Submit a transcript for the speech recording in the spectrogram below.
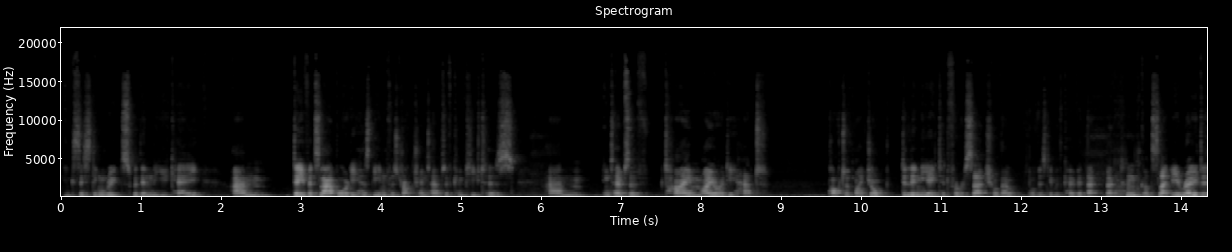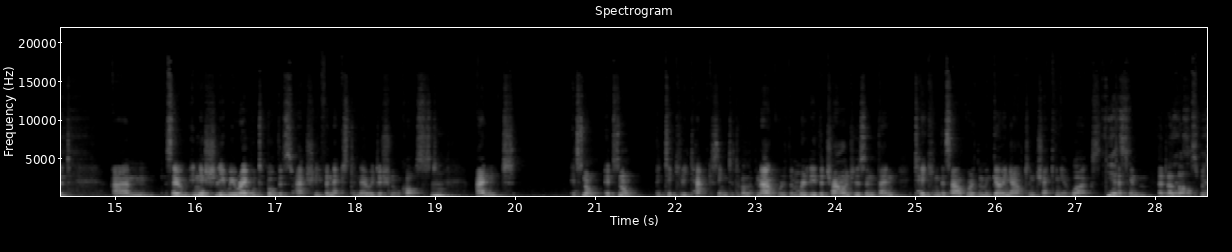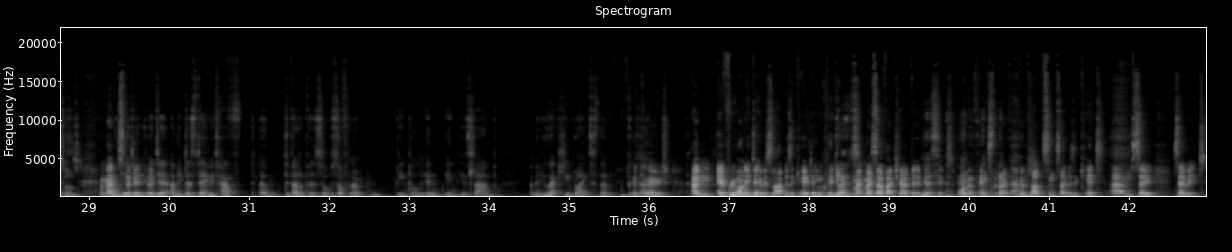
existing routes within the UK. Um, David's lab already has the infrastructure in terms of computers um, in terms of time, I already had part of my job delineated for research, although obviously with COVID that, that got slightly eroded. Um, so initially, we were able to build this actually for next to no additional cost, Mm. and it's not it's not particularly taxing to develop an algorithm. Really, the challenge is in then taking this algorithm and going out and checking it works, Yes. testing at other Yes, hospitals, and that's the bit you- that I mean, does David have um, developers or software people in, in his lab? I mean, who actually writes the, the, the code? code. Um, everyone in David's lab is a coder, including Right. my, myself. Actually, I've, Yes. it's one of the things that I've loved since I was a kid. Um, so, so it,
